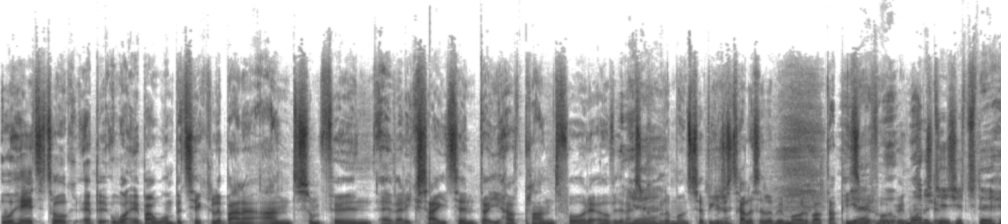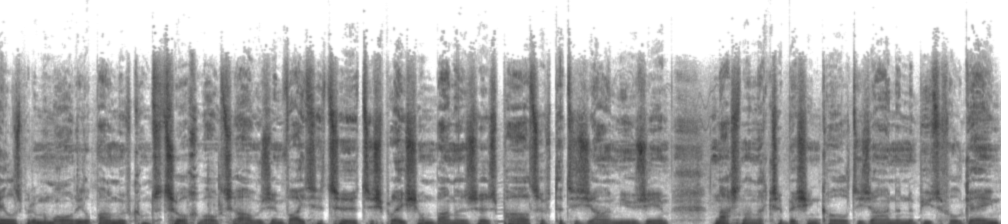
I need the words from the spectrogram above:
we're here to talk a bit about one particular banner and something uh, very exciting that you have planned for it over the next yeah. couple of months. So if you yeah. could just tell us a little bit more about that piece yeah, before we What it is, it's the Hillsborough Memorial banner we've come to talk about. I was invited to display some banners as part of the Design Museum national exhibition called Design and the Beautiful Game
